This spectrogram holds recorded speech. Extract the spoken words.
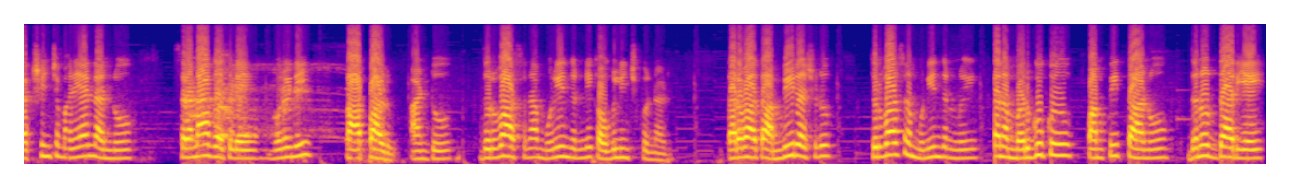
రక్షించమని నన్ను శరణాగతుడే మునిని కాపాడు అంటూ దుర్వాసన మునీంద్రుని కౌగిలించుకున్నాడు. తర్వాత అంబీరసుడు దుర్వాసన మునీంద్రుని తన మరుగుకు పంపి తాను ధనుర్ధారి అయి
